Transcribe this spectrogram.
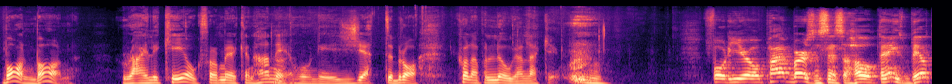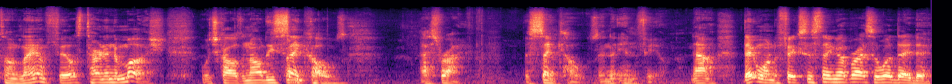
barnbarn. Riley Keough från American Honey. Hon är jättebra. Kolla på Logan Lucky. 40-year-old pipe bursting since the whole thing's built on landfills turning to mush, which causing all these sinkholes. That's right, the sinkholes in the infield. Now, they wanted to fix this thing up right, so what'd they do?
